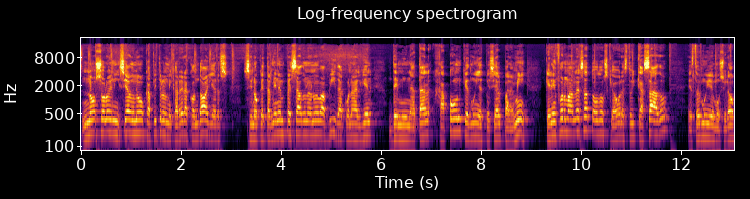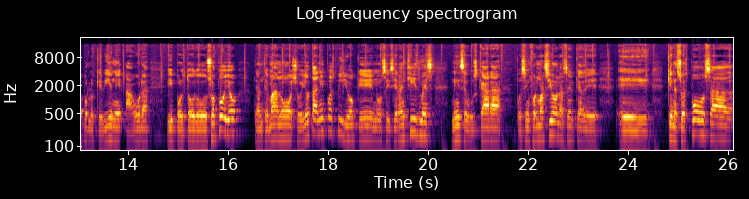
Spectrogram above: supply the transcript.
No solo he iniciado un nuevo capítulo en mi carrera con Dodgers, sino que también he empezado una nueva vida con alguien de mi natal Japón, que es muy especial para mí. Quiero informarles a todos que ahora estoy casado Estoy muy emocionado por lo que viene ahora y por todo su apoyo. De antemano, Shohei Otani pues pidió que no se hicieran chismes ni se buscara pues información acerca de eh, quién es su esposa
